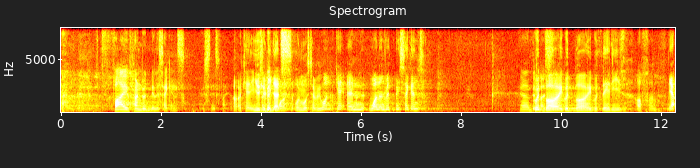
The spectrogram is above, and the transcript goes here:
500 milliseconds. Who says five? Okay, usually that's more. almost everyone. Okay, and yeah. 100 milliseconds? Yeah, good less. boy, good boy, good ladies. Often, yeah.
